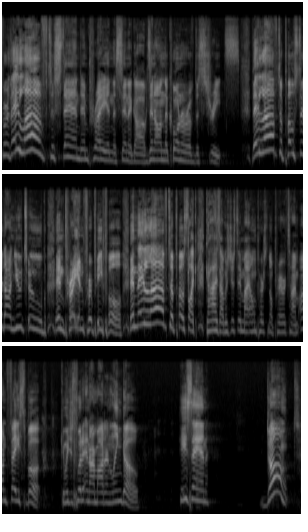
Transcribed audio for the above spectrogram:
For they love to stand and pray in the synagogues and on the corner of the streets. They love to post it on YouTube and praying for people. And they love to post, like, guys, I was just in my own personal prayer time on Facebook. Can we just put it in our modern lingo? He's saying, don't.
